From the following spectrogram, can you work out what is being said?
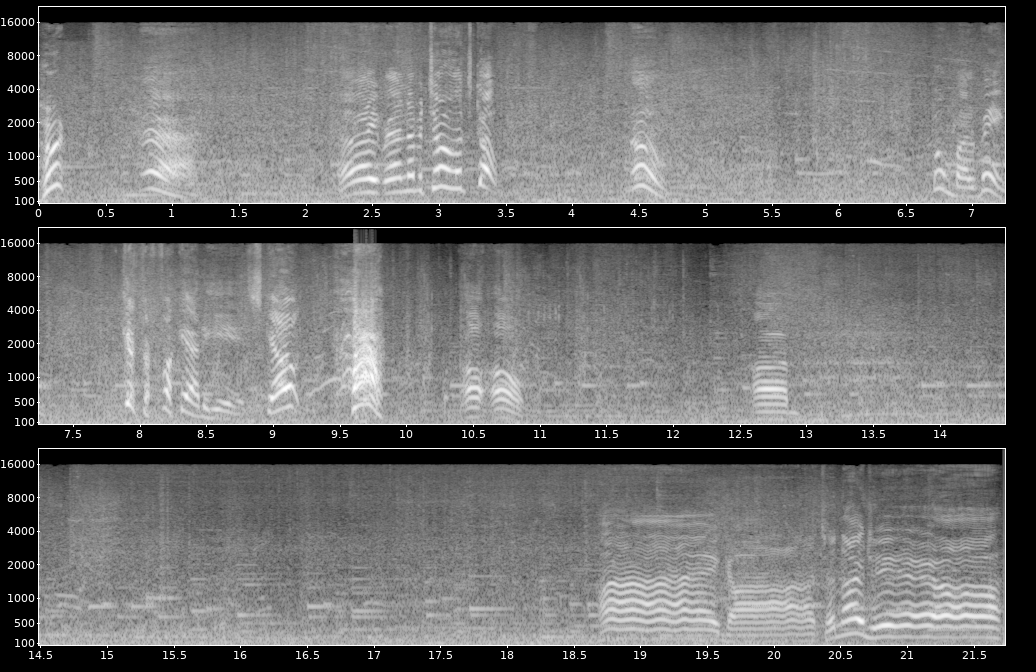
Hurt! Ah. All right, round number two. Let's go. Oh. Boom, bada bing. Get the fuck out of here, scout. Ha! Uh oh. Um. I got an idea.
